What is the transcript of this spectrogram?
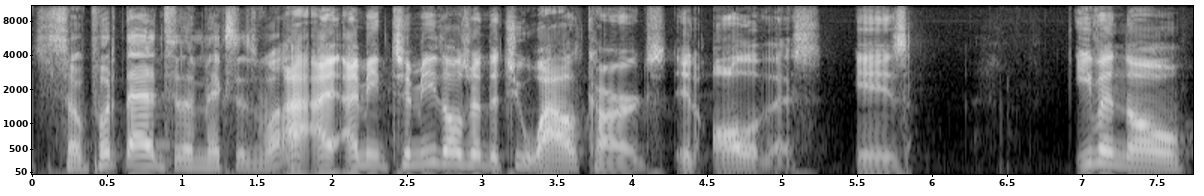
So put that into the mix as well. I, I mean, to me, those are the two wild cards in all of this. Is even though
